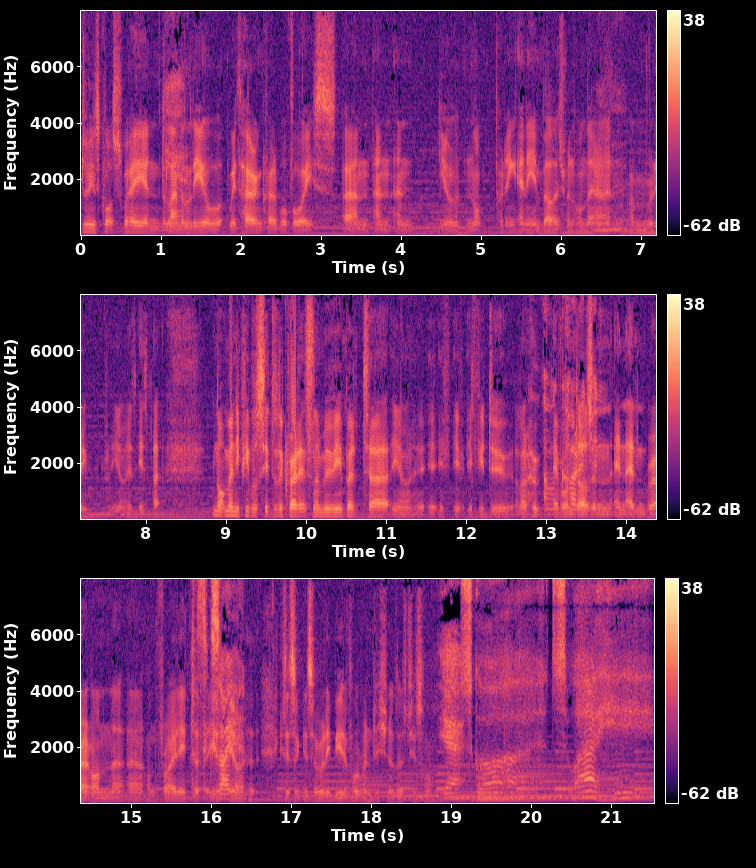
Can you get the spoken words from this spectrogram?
doing Scots Way and the Land of Leal with her incredible voice and and and you know not putting any embellishment on there. Mm-hmm. I'm really you know it, it's. Uh, not many people sit to the credits in the movie, but uh, you know, if, if, if you do, and I hope I'm everyone does in, in Edinburgh on uh, uh, on Friday. To, That's you know, you know, exciting. 'cause it's, a, it's a really beautiful rendition of those two songs. Yeah. Scots, why he,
